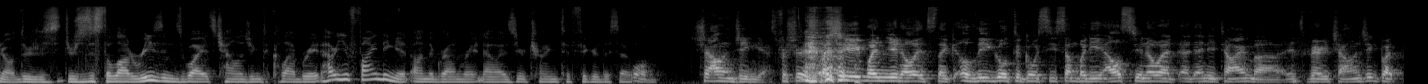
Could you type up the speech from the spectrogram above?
know, there's there's just a lot of reasons why it's challenging to collaborate. How are you finding it on the ground right now as you're trying to figure this out? Well, challenging, yes, for sure. Especially when you know it's like illegal to go see somebody else, you know, at, at any time. Uh, it's very challenging, but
